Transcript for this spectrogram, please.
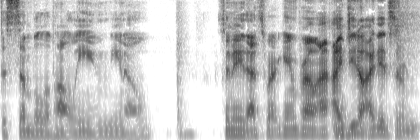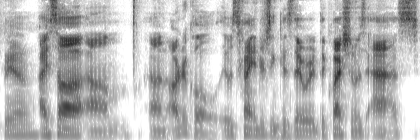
the symbol of Halloween. You know, so maybe that's where it came from. I, I do know. I did some. Yeah. I saw um, an article. It was kind of interesting because there were the question was asked,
